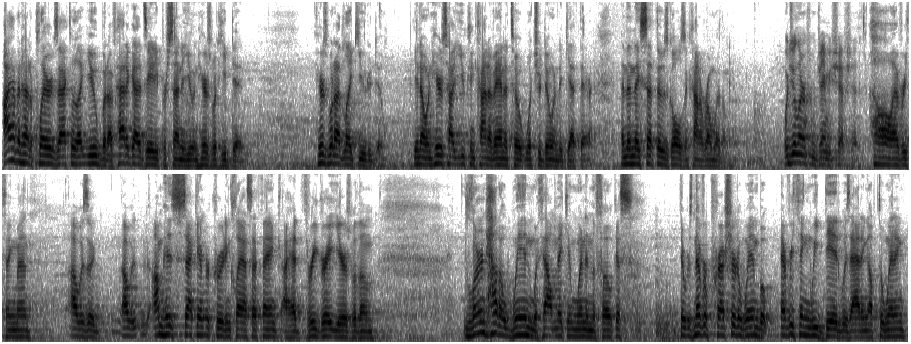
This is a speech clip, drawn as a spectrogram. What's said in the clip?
I haven't had a player exactly like you, but I've had a guy that's 80% of you, and here's what he did. Here's what I'd like you to do. You know, and here's how you can kind of annotate what you're doing to get there. And then they set those goals and kind of run with them. What'd you learn from Jamie Sheffield? Oh, everything, man. I was a, I was, I'm his second recruiting class, I think. I had three great years with him. Learned how to win without making winning the focus. There was never pressure to win, but everything we did was adding up to winning.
